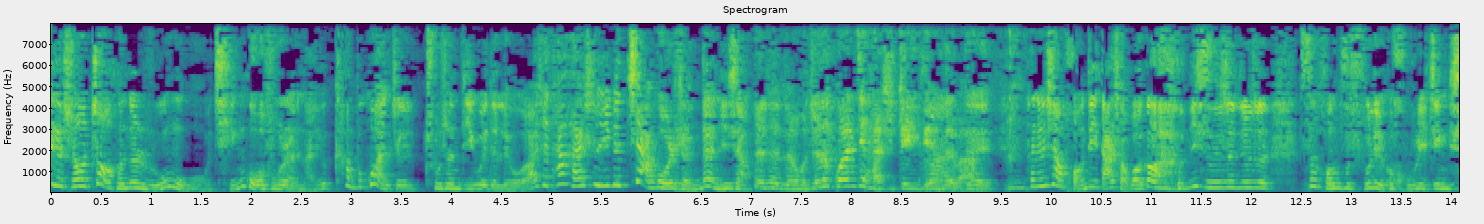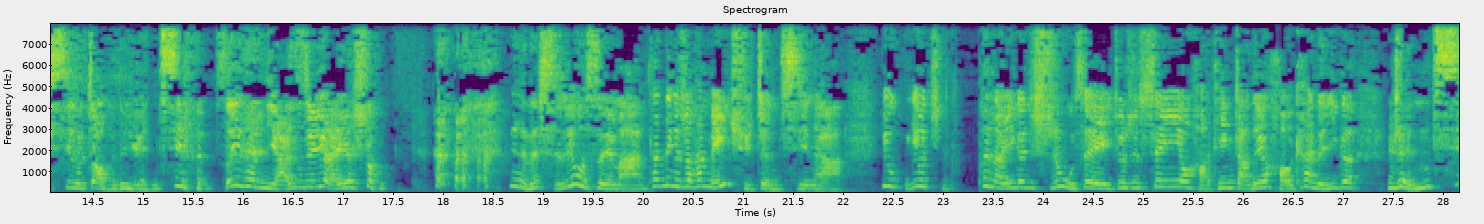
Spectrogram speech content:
那个时候，赵恒的乳母秦国夫人呢，又看不惯这个出身低微的刘娥，而且她还是一个嫁过人的，你想？对对对，我觉得关键还是这一点，对吧？对，她就向皇帝打小报告，意思是就是三皇子府里有个狐狸精吸了赵恒的元气，所以他你儿子就越来越瘦。那可能十六岁嘛，他那个时候还没娶正妻呢，又又碰到一个十五岁，就是声音又好听、长得又好看的一个人妻，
